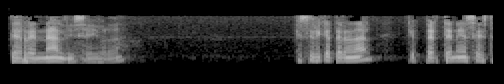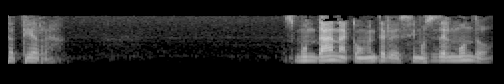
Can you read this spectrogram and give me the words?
terrenal, dice ahí, ¿verdad? ¿Qué significa terrenal? Que pertenece a esta tierra. Es mundana, como le decimos, es del mundo.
